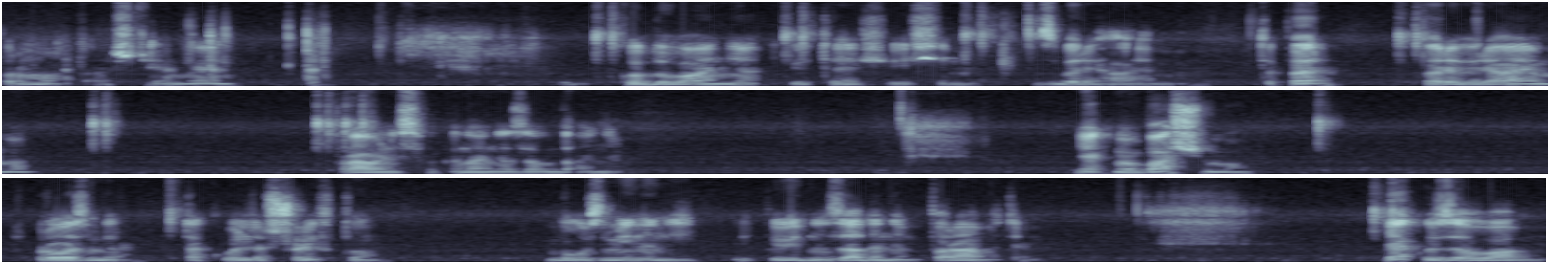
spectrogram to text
формат HTML. Кодування UTF-8. Зберігаємо. Тепер перевіряємо правильність виконання завдання. Як ми бачимо, розмір та колір шрифту був змінений відповідно заданим параметрам. Дякую за увагу.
